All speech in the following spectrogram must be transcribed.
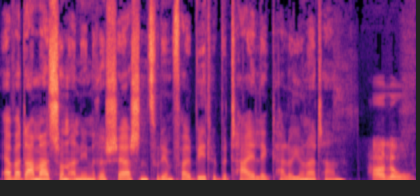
Er war damals schon an den Recherchen zu dem Fall Bethel beteiligt. Hallo Jonathan. Hallo.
